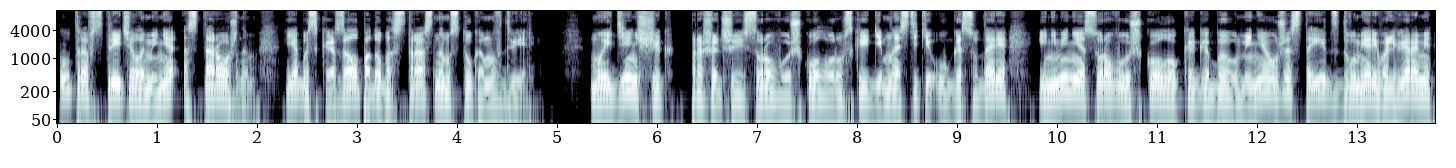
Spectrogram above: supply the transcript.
Утро встретило меня осторожным, я бы сказал, подобострастным стуком в дверь. Мой денщик, прошедший суровую школу русской гимнастики у государя и не менее суровую школу КГБ у меня, уже стоит с двумя револьверами,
